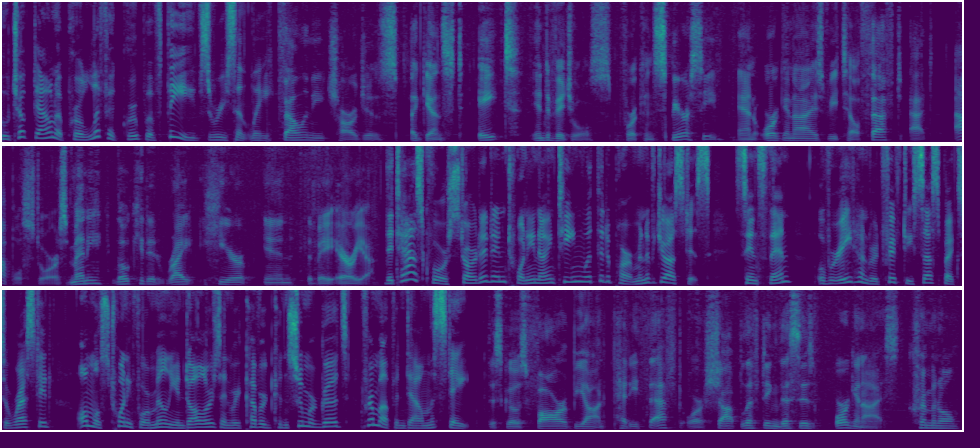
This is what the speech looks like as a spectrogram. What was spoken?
who took down a prolific group of thieves recently. Felony charges against eight individuals for conspiracy and organized retail theft at Apple stores, many located right here in the Bay Area. The task force started in 2019 with the Department of Justice. Since then, over 850 suspects arrested, almost $24 million in recovered consumer goods from up and down the state. This goes far beyond petty theft or shoplifting. This is organized criminal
